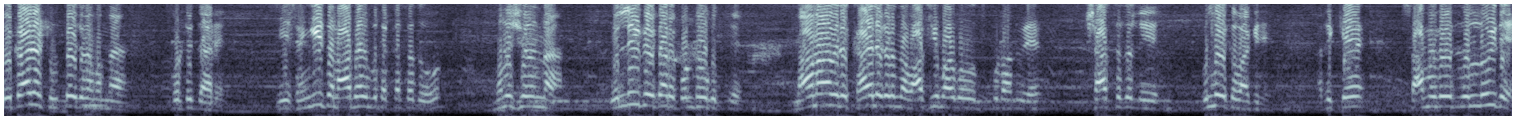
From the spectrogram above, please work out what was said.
ಬೇಕಾದಷ್ಟು ಉತ್ತೇಜನವನ್ನ ಕೊಟ್ಟಿದ್ದಾರೆ. ಈ ಸಂಗೀತ ನಾದ ಎಂಬತಕ್ಕಂಥದ್ದು ಮನುಷ್ಯನನ್ನ ಎಲ್ಲಿ ಬೇಕಾದ್ರೂ ಕೊಂಡು ಹೋಗುತ್ತೆ ನಾನಾ ವಿಧ ಕಾಯಿಲೆಗಳನ್ನ ವಾಸಿ ಮಾಡಬಹುದು ಕೂಡ ಶಾಸ್ತ್ರದಲ್ಲಿ ಉಲ್ಲೇಖವಾಗಿದೆ. ಅದಕ್ಕೆ ಸಾಮವೇದದಲ್ಲೂ ಇದೆ.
